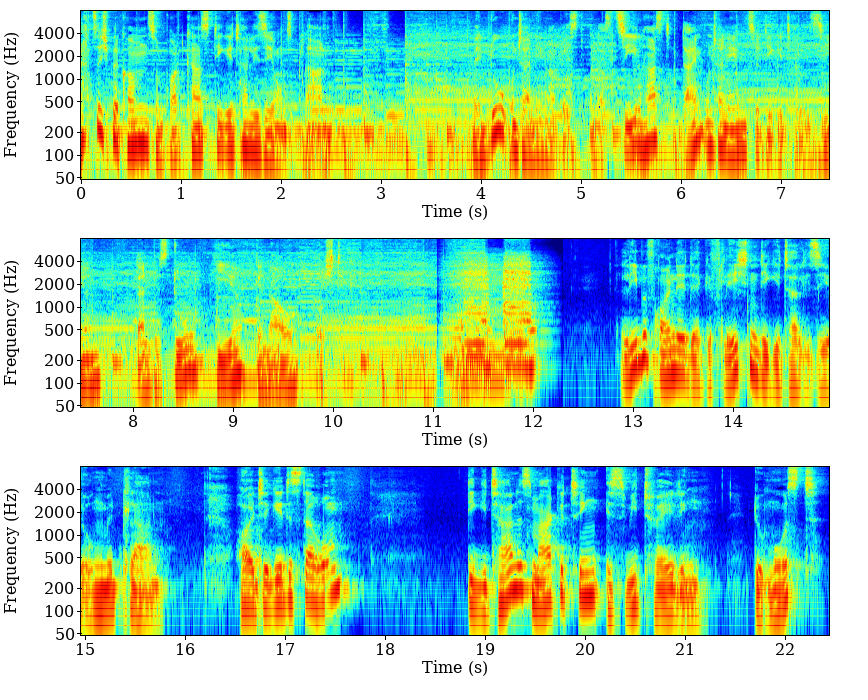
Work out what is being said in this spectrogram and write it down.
Herzlich willkommen zum Podcast Digitalisierungsplan. Wenn du Unternehmer bist und das Ziel hast, dein Unternehmen zu digitalisieren, dann bist du hier genau richtig. Liebe Freunde der gepflegten Digitalisierung mit Plan. Heute geht es darum, digitales Marketing ist wie Trading. Du musst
